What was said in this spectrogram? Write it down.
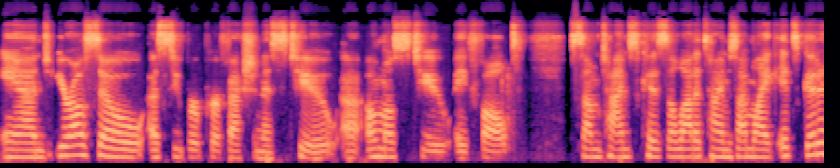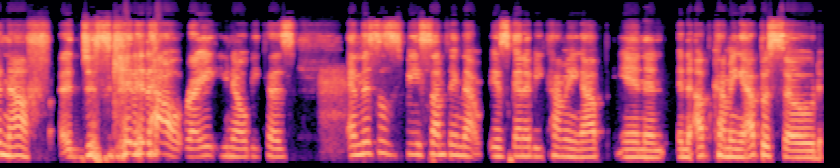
and you're also a super perfectionist too, uh, almost to a fault sometimes because a lot of times I'm like, it's good enough. Uh, just get it out, right? You know, because, and this will be something that is going to be coming up in an, an upcoming episode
